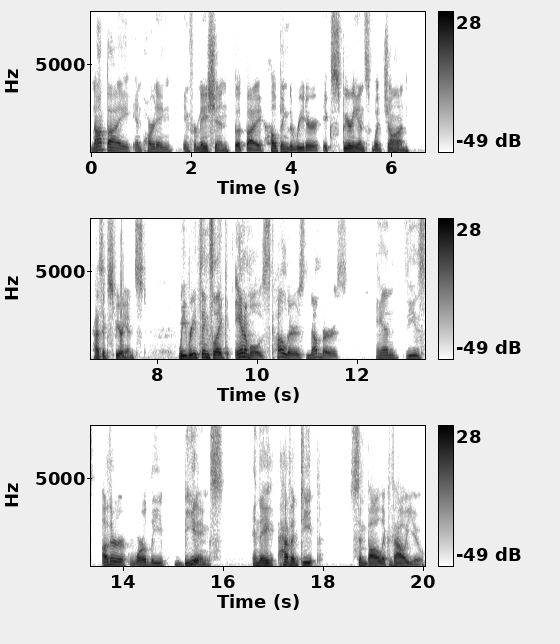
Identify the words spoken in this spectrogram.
not by imparting information, but by helping the reader experience what John has experienced. We read things like animals, colors, numbers, and these other worldly beings, and they have a deep symbolic value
